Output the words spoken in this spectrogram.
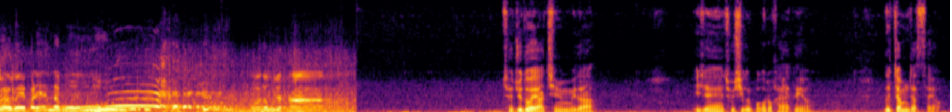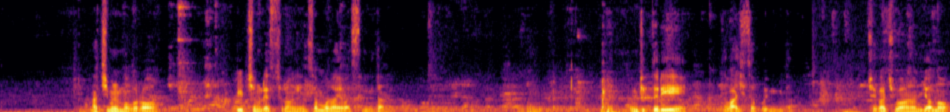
왜왜 빨리 한다고? 와 너무 좋다. 제주도의 아침입니다. 이제 조식을 먹으러 가야 돼요. 늦잠 잤어요. 아침을 먹으러 1층 레스토랑인 썸머라에 왔습니다. 음, 음식들이 다 맛있어 보입니다. 제가 좋아하는 연어,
